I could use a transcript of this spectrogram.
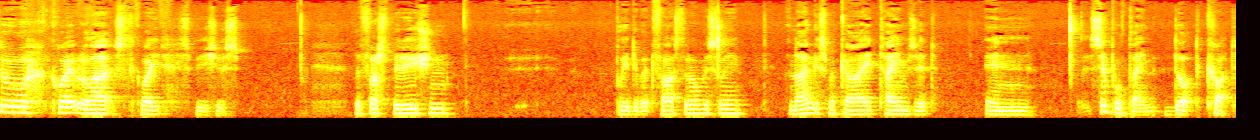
So quite relaxed, quite spacious. The first variation played a bit faster obviously and Angus Mackay times it in simple time dot cut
